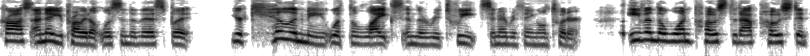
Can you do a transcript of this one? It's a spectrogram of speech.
Kross, I know you probably don't listen to this, but you're killing me with the likes and the retweets and everything on Twitter. Even the one post that I posted,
